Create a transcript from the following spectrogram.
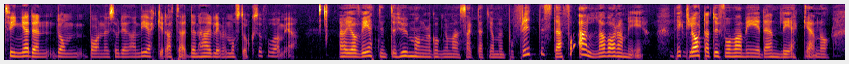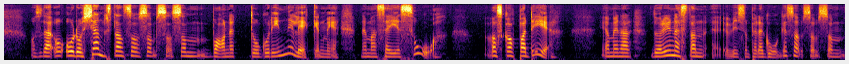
tvinga den, de barnen som redan leker att den här eleven måste också få vara med. Ja, jag vet inte hur många gånger man har sagt att ja, men på fritids där får alla vara med. Det är klart att du får vara med i den leken. Och, och, så där. och, och då känslan som, som, som, som, barnet då går in i leken med, när man säger så, vad skapar det? Jag menar, då är det ju nästan eh, vi som pedagoger som, som, som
